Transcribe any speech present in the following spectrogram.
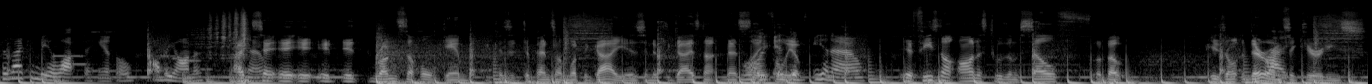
Because I can be a lot to handle. I'll be honest. I'd know. say it, it, it runs the whole gambit because it depends on what the guy is, and if the guy's not necessarily well, fully it, up, you know, if he's not honest with himself about his own their own Right. securities,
